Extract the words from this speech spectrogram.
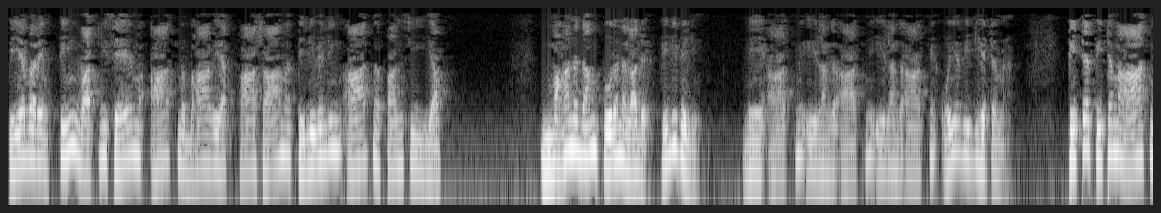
පියවරෙන් පින්වත්නි සෑම ආත්ම භාවයක් පාසාම පිළිවෙලින් ආත්ම 500ක් මහනදම් පුරන ලද පිළිවෙලින් මේ ආත්ම ඊළඟ ආත්ම ඊළඟ ආත්මේ ඔය විදිහටම පිට පිටම ආත්ම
